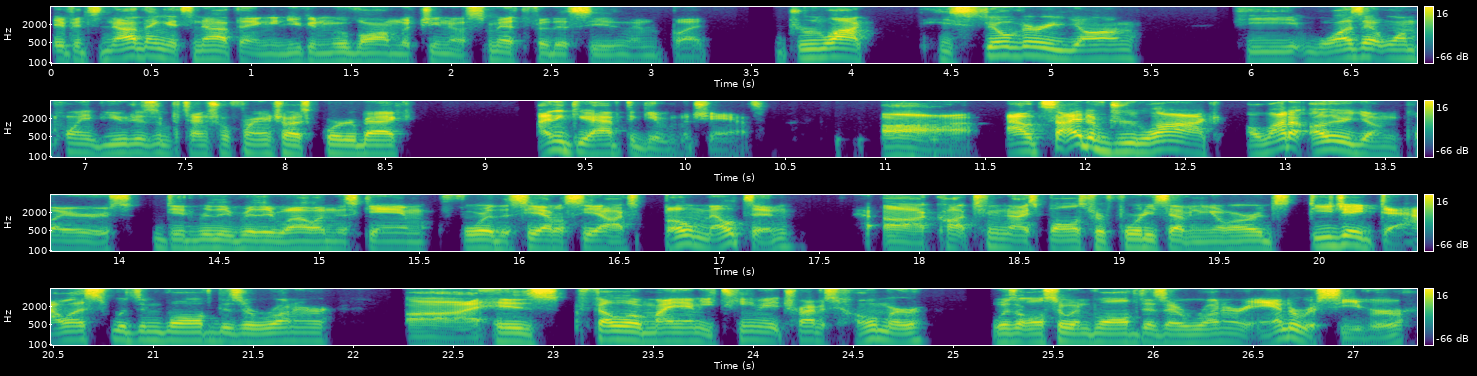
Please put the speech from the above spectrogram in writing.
If it's nothing, it's nothing, and you can move on with Geno Smith for this season. But Drew Lock, he's still very young. He was at one point viewed as a potential franchise quarterback. I think you have to give him a chance. Uh, outside of Drew Lock, a lot of other young players did really, really well in this game for the Seattle Seahawks. Bo Melton uh, caught two nice balls for 47 yards. DJ Dallas was involved as a runner. Uh, his fellow Miami teammate Travis Homer was also involved as a runner and a receiver,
